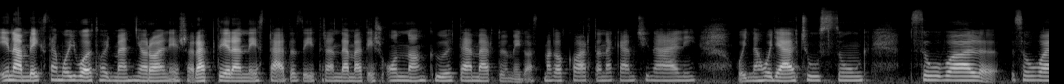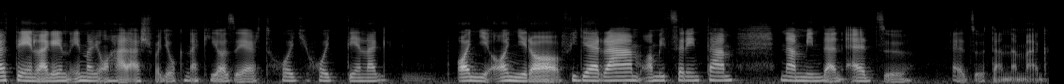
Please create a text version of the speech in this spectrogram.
Én emlékszem, hogy volt, hogy ment nyaralni, és a reptéren nézte át az étrendemet, és onnan küldte, mert ő még azt meg akarta nekem csinálni, hogy nehogy elcsúszunk. Szóval, szóval tényleg én, én nagyon hálás vagyok neki azért, hogy, hogy tényleg annyi, annyira figyel rám, amit szerintem nem minden edző edző tenne meg.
